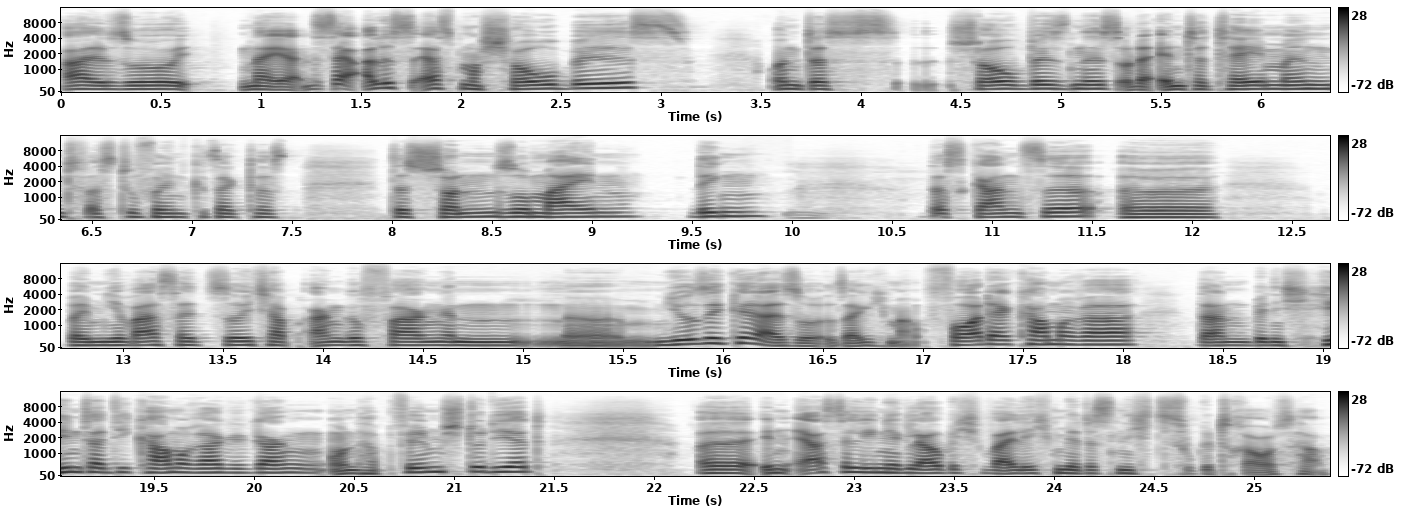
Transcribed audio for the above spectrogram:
Also naja, das ist ja alles erstmal Showbiz und das Showbusiness oder Entertainment, was du vorhin gesagt hast, das ist schon so mein Ding, das Ganze. Äh, bei mir war es halt so, ich habe angefangen äh, Musical, also sage ich mal vor der Kamera, dann bin ich hinter die Kamera gegangen und habe Film studiert. Äh, in erster Linie glaube ich, weil ich mir das nicht zugetraut habe.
